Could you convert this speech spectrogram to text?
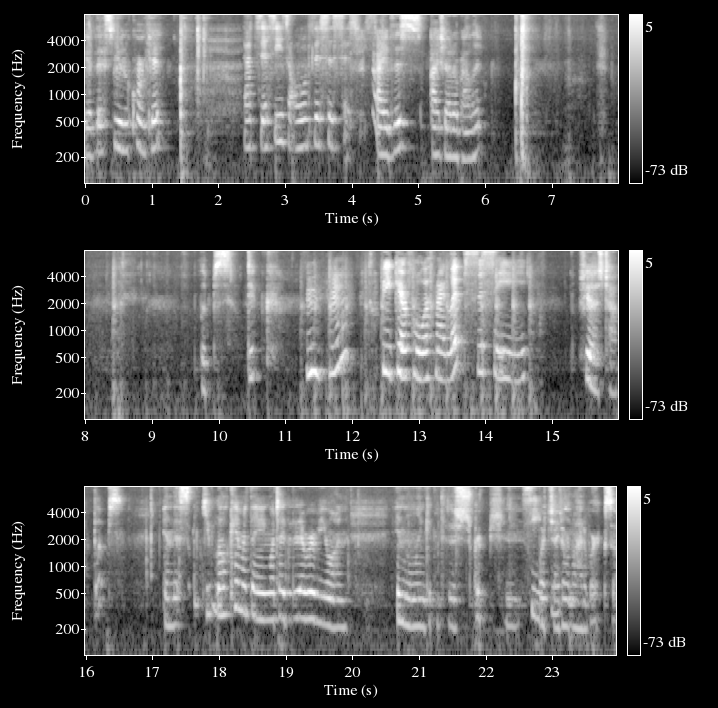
We have this unicorn kit. That's Sissy's. All of this is Sissy's. I have this eyeshadow palette. Lipstick. Mhm. Be careful with my lips, Sissy. She has chapped lips. And this cute little camera thing, which I did a review on in the link in the description, See. which I don't know how to work, so.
